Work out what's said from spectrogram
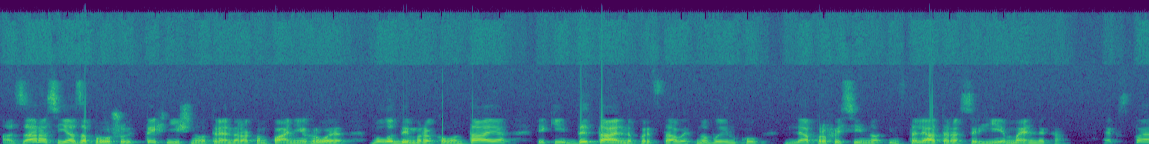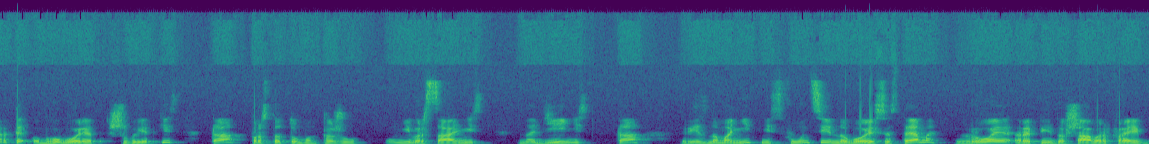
А зараз я запрошую технічного тренера компанії Гроя Володимира Колонтая, який детально представить новинку для професійного інсталятора Сергія Мельника. Експерти обговорять швидкість та простоту монтажу, універсальність, надійність та різноманітність функцій нової системи Grohe Rapido Shower Frame.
